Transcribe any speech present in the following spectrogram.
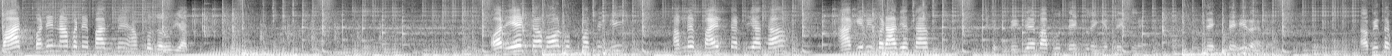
बात बने ना बने बाद में हमको ज़रूर याद और एक काम और मुख्यमंत्री जी, हमने फ़ाइल कर दिया था, आगे भी बढ़ा दिया था। विजय बाबू देख लेंगे देख लेंगे। देखते ही रहना अभी तक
